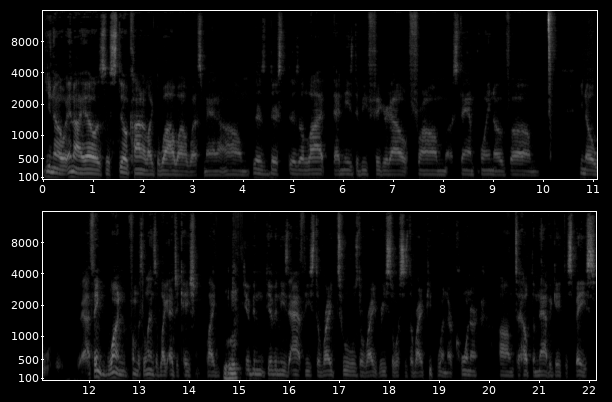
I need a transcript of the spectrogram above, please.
you know NIL is, is still kind of like the wild wild west, man. Um, there's there's there's a lot that needs to be figured out from a standpoint of um, you know I think one from this lens of like education, like Mhm. giving giving these athletes the right tools, the right resources, the right people in their corner um, to help them navigate the space.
